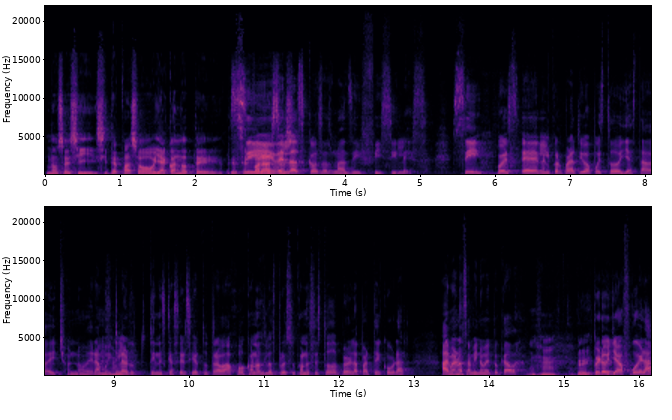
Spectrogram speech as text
No sé si, si te pasó ya cuando te, te separaste. Sí, de las cosas más difíciles. Sí, pues en el corporativo pues todo ya estaba hecho, ¿no? Era muy claro, tú tienes que hacer cierto trabajo, conoces los procesos, conoces todo, pero la parte de cobrar, al menos a mí no me tocaba. Pero ya fuera,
